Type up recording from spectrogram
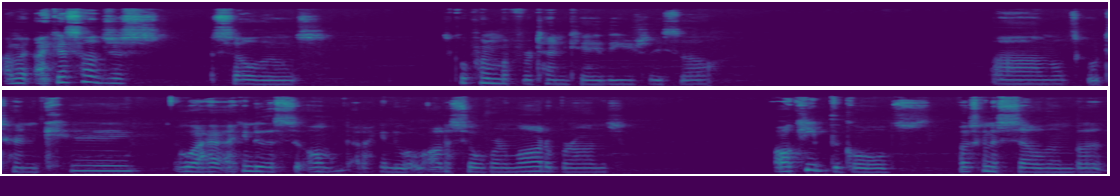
I mean, I guess I'll just sell those. Let's go put them up for 10k. They usually sell. Um, let's go 10k. Oh, I, I can do this. Oh my god, I can do a lot of silver and a lot of bronze. I'll keep the golds. I was gonna sell them, but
